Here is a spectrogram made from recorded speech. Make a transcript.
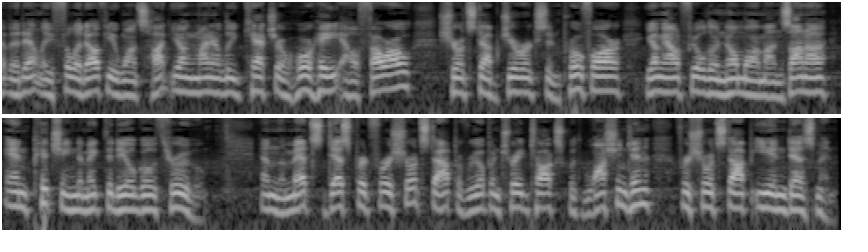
Evidently, Philadelphia wants hot young minor league catcher Jorge Alfaro, shortstop Jurickson Profar, young outfielder Nomar Mazara, and pitching to make the deal go through and the Mets, desperate for a shortstop, have reopened trade talks with Washington for shortstop Ian Desmond.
